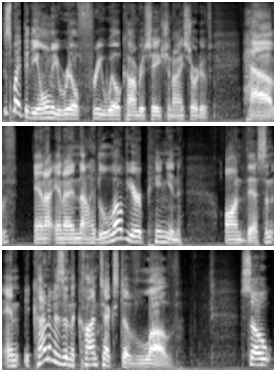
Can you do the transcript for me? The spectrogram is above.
This might be the only real free will conversation I sort of have, and I and, I, and I'd love your opinion on this, and and it kind of is in the context of love. So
